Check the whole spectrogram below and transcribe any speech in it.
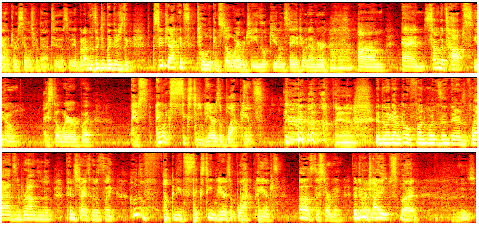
outdoor sales for that too. So yeah, but I was like, just, like there's just like suit jackets totally can still wear with jeans, look cute on stage or whatever. Uh-huh. Um, and some of the tops, you know, I still wear, but I have, I have like 16 pairs of black pants. Damn. And then like I have a couple fun ones in there, the plaids and the browns and the pinstripes, but it's like, who the fuck needs 16 pairs of black pants? Oh, it's disturbing. They're different That is. types, but It is.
